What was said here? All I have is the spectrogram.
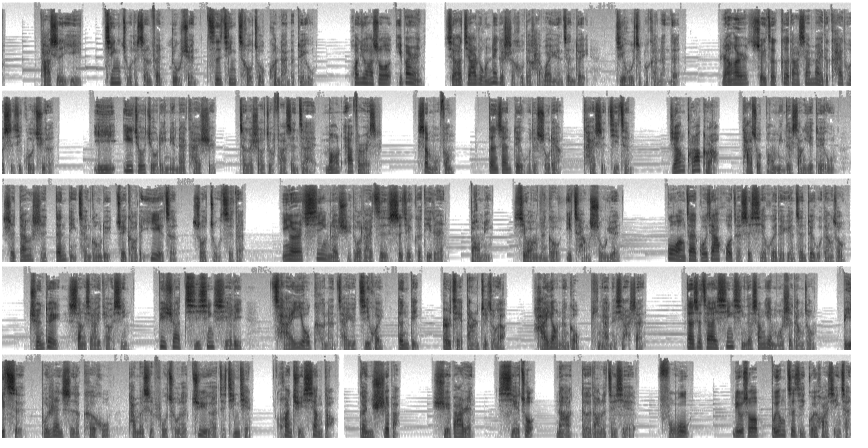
他是以金主的身份入选资金筹措困难的队伍。换句话说，一般人想要加入那个时候的海外远征队几乎是不可能的。然而，随着各大山脉的开拓时期过去了，以一九九零年代开始。这个时候就发生在 Mount Everest 圣母峰登山队伍的数量开始激增。John Krakauer 他所报名的商业队伍是当时登顶成功率最高的业者所组织的，因而吸引了许多来自世界各地的人报名，希望能够一偿夙愿。过往在国家或者是协会的远征队伍当中，全队上下一条心，必须要齐心协力，才有可能才有机会登顶，而且当然最重要。还要能够平安的下山，但是在新型的商业模式当中，彼此不认识的客户，他们是付出了巨额的金钱，换取向导跟雪巴雪巴人协作，那得到了这些服务。例如说，不用自己规划行程，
